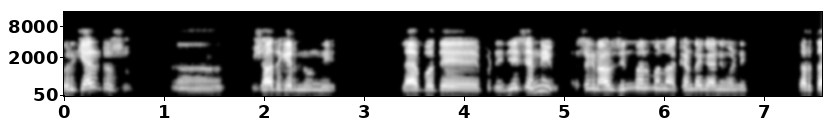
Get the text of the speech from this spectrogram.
కొన్ని క్యారెక్టర్స్ శాతకర్ణి ఉంది. లేకపోతే ఇప్పుడు నేను చేసి అన్ని వరుసగా నాలుగు సినిమాలు మన అఖండ కానివ్వండి తర్వాత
